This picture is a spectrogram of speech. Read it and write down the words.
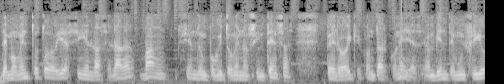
De momento todavía siguen las heladas, van siendo un poquito menos intensas, pero hay que contar con ellas. Ambiente muy frío,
